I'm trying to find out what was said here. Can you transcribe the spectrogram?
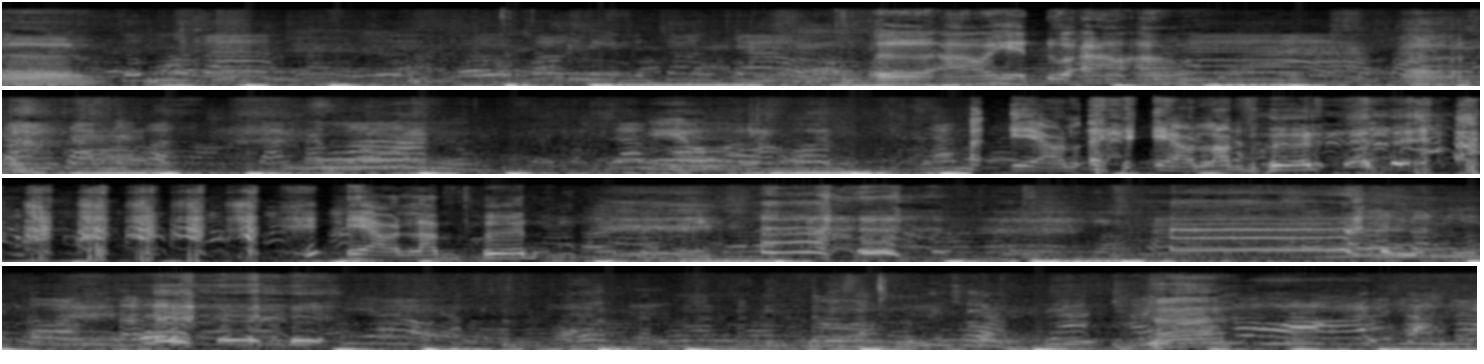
เอาเออ สมมุติว่าช่องนี้เป็นช่องเจ้าเออ เอาเฮ็ดดูเอาเอาค่ะฝากตามจำเลยก่อนจำนวนลำเอวลำเพิ่นลำแอวแอวลำพื้น แอวลำพื้นเงินมันนีตอนเที่ยวอ๋อนี่มันมันตัวที่ช่องพี่ฮะยังยั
